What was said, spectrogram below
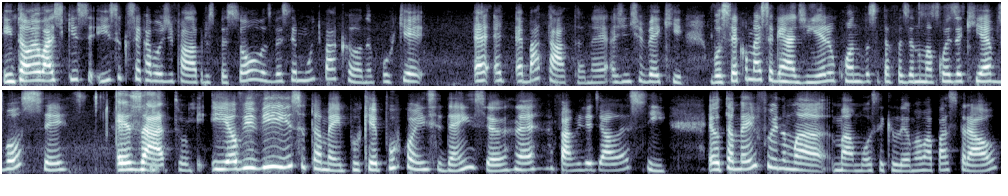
Então, eu acho que isso que você acabou de falar para as pessoas vai ser muito bacana, porque é, é, é, batata, né? A gente vê que você começa a ganhar dinheiro quando você está fazendo uma coisa que é você. Exato. E, e eu vivi isso também, porque por coincidência, né? A família de aula é assim. Eu também fui numa uma moça que leu uma mapa astral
